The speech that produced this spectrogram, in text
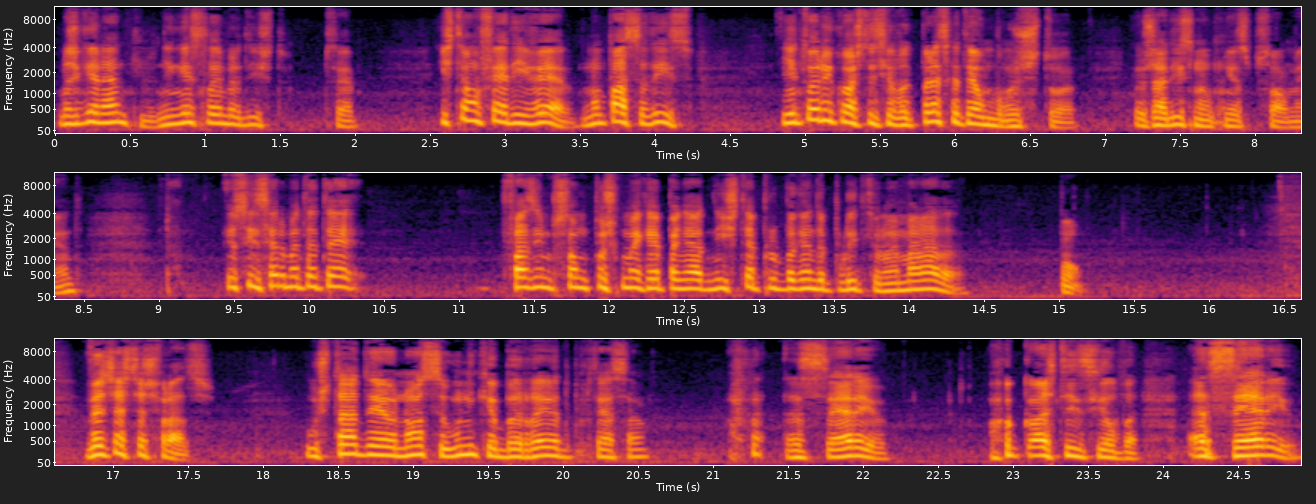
Mas garanto-lhe, ninguém se lembra disto. Percebe? Isto é um fé de ver. Não passa disso. E António Costa Silva, que parece que até é um bom gestor, eu já disse, não o conheço pessoalmente, eu sinceramente até faz a impressão que depois como é que é apanhado nisto é propaganda política, não é mais nada. Bom, veja estas frases. O Estado é a nossa única barreira de proteção a sério? Oh, Costa e Silva, a sério?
